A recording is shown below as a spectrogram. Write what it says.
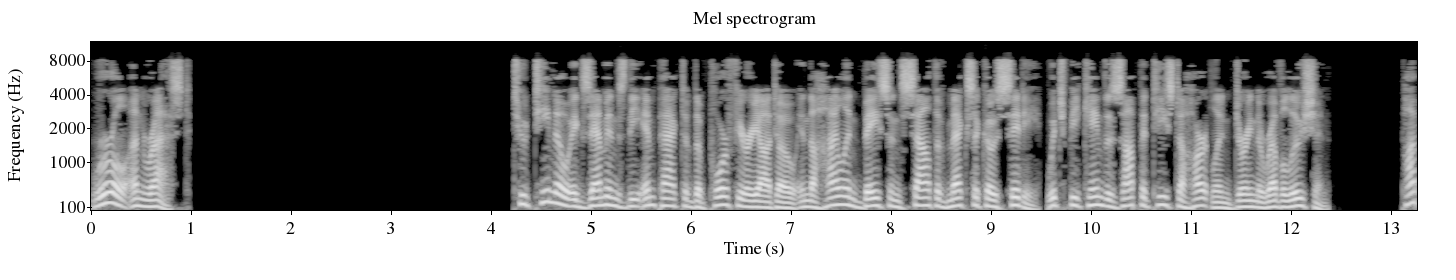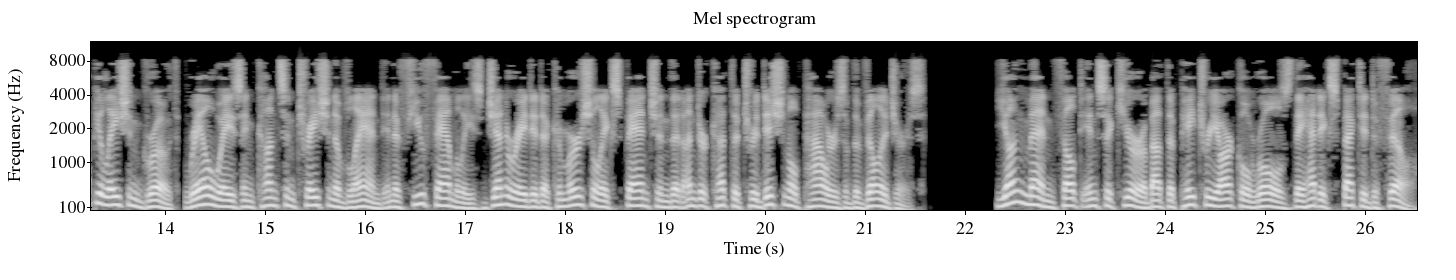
Rural unrest Tutino examines the impact of the Porfiriato in the highland basins south of Mexico City, which became the Zapatista heartland during the revolution. Population growth, railways and concentration of land in a few families generated a commercial expansion that undercut the traditional powers of the villagers. Young men felt insecure about the patriarchal roles they had expected to fill.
